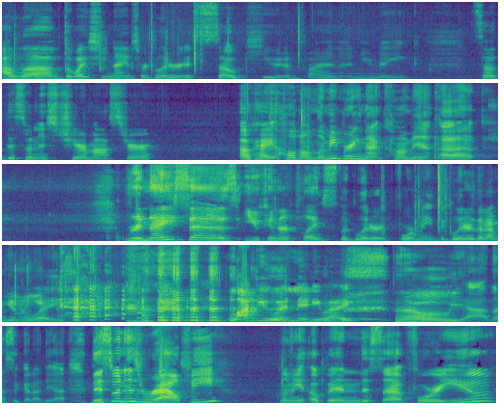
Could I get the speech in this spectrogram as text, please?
I love the way she names her glitter. It's so cute and fun and unique. So this one is Cheermaster. Okay, hold on. Let me bring that comment up. Renee says you can replace the glitter for me, the glitter that I'm giving away. Lucky you wouldn't anyway. Oh, yeah, that's a good idea. This one is Ralphie. Let me open this up for you.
